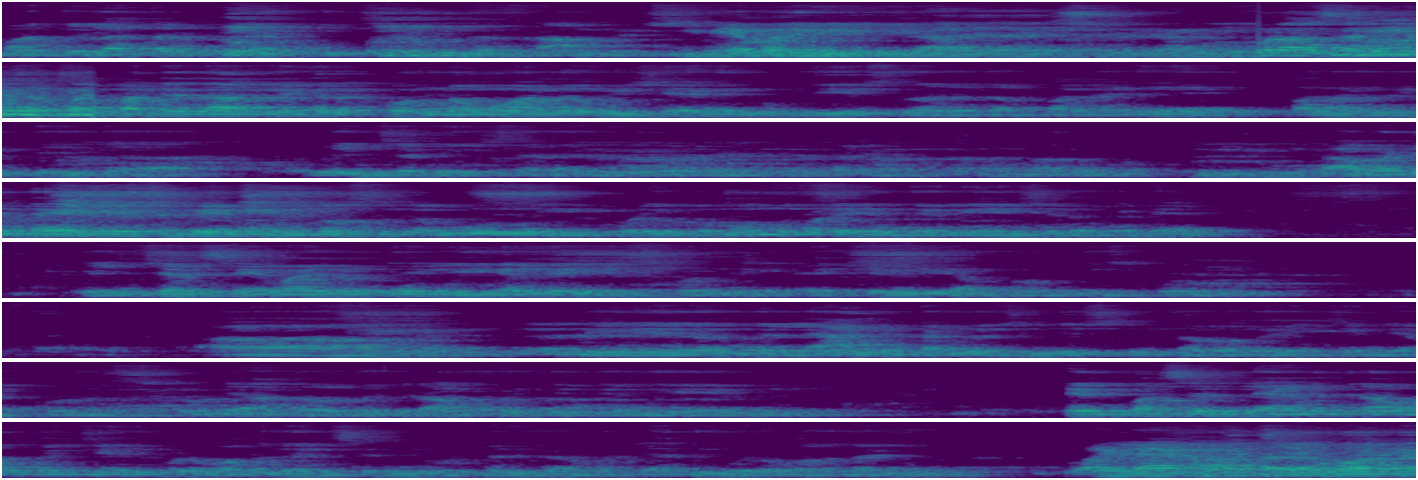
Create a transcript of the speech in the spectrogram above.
మా జిల్లా కలెక్టర్ గారికి ఇచ్చిన కాంప్లెక్స్ ఇవి ఎవరి రాజరాజేశ్వరి కానీ కూడా సరిగ్గా పట్టేదారుల దగ్గర కొన్నాము అన్న విషయాన్ని గుర్తు చేస్తున్నారు తప్ప కానీ పలానా వ్యక్తి వెంచర్ చేశారని. కాబట్టి దయచేసి మేము ముందస్తుగా ముందు ఇప్పుడు ఇక ముందు కూడా నేను తెలియజేసేది ఒకటే. వెంచర్స్ ఏమైనా ఉంటే లీగల్గా చేసుకోండి హెచ్ఎండి అప్రూవ్ తీసుకోండి. మీరు ఏదైతే ల్యాండ్ కన్వర్షన్ చేసుకున్న తర్వాత హెచ్ఎండి అప్రూవ్ తీసుకోండి ఆ తర్వాత గ్రామ పంచాయతీ తెలియజేయండి. టెన్ పర్సెంట్ ల్యాండ్ గ్రామ పంచాయతీ కూడా వదలాల్సింది ఉంటుంది కాబట్టి అది కూడా వదలాలి. తర్వాత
